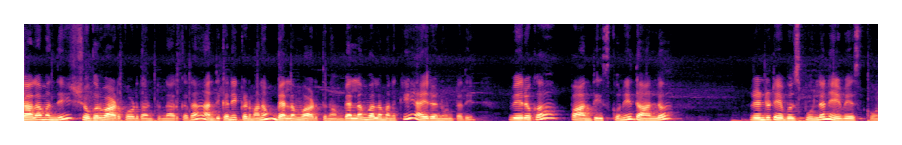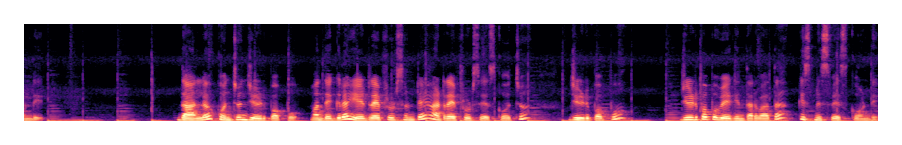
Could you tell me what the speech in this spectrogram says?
చాలామంది షుగర్ వాడకూడదు అంటున్నారు కదా. అందుకని ఇక్కడ మనం బెల్లం వాడుతున్నాం. బెల్లం వల్ల మనకి ఐరన్ ఉంటుంది. వేరొక పాన్ తీసుకొని దానిలో రెండు టేబుల్ స్పూన్ల నెయ్యి వేసుకోండి. దానిలో కొంచెం జీడిపప్పు. మన దగ్గర ఏ డ్రై ఫ్రూట్స్ ఉంటే ఆ డ్రై ఫ్రూట్స్ వేసుకోవచ్చు. జీడిపప్పు జీడిపప్పు వేగిన తర్వాత కిస్మిస్ వేసుకోండి.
